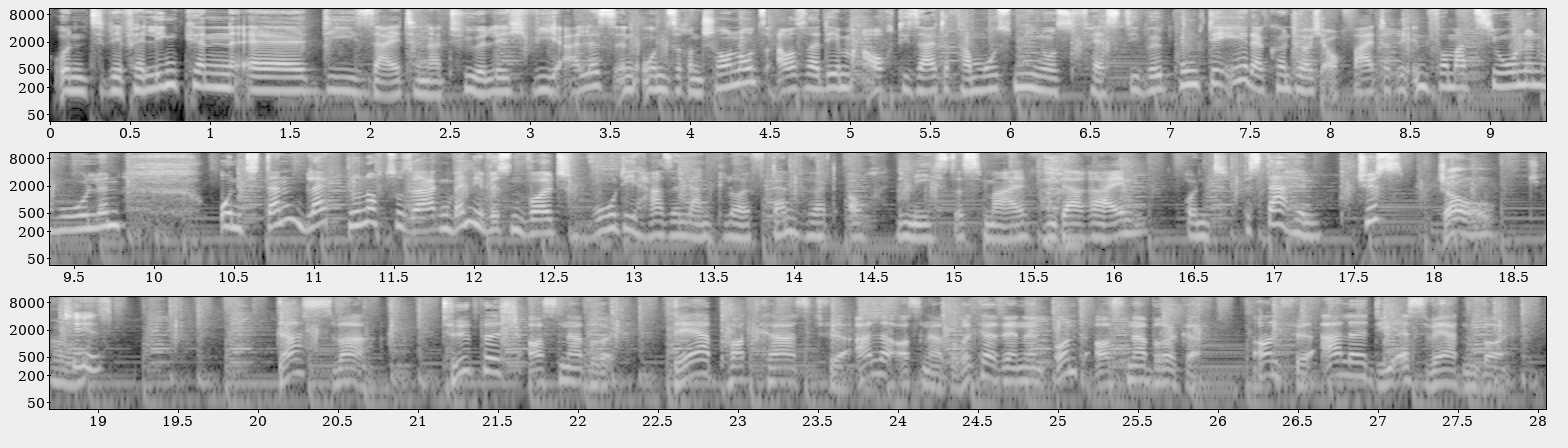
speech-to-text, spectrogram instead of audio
Und wir verlinken äh, die Seite natürlich, wie alles in unseren Shownotes. Außerdem auch die Seite famos-festival.de. Da könnt ihr euch auch weitere Informationen holen. Und dann bleibt nur noch zu sagen, wenn ihr wissen wollt, wo die Hase lang läuft, dann hört auch nächstes Mal wieder rein. Und bis dahin. Tschüss. Ciao. Ciao. Tschüss. Das war Typisch Osnabrück, der Podcast für alle Osnabrückerinnen und Osnabrücker und für alle, die es werden wollen.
